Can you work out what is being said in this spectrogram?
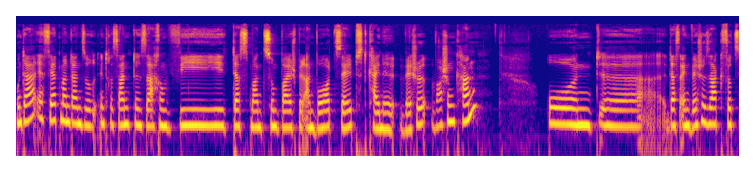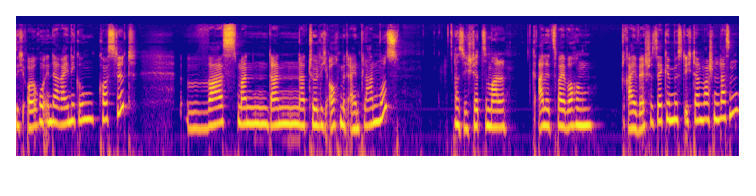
Und da erfährt man dann so interessante Sachen wie, dass man zum Beispiel an Bord selbst keine Wäsche waschen kann und äh, dass ein Wäschesack 40 Euro in der Reinigung kostet, was man dann natürlich auch mit einplanen muss. Also ich schätze mal, alle zwei Wochen drei Wäschesäcke müsste ich dann waschen lassen.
